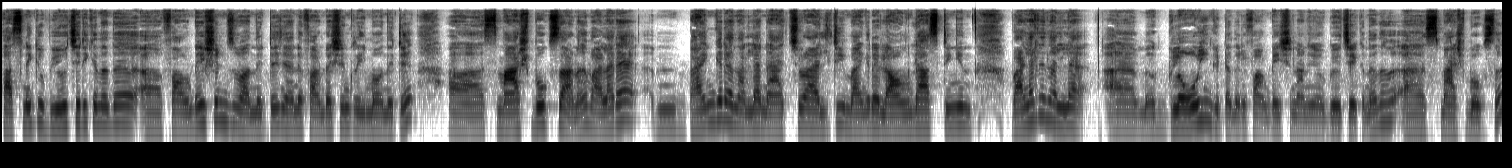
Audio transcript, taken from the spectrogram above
ഫസ്റ്റിനേക്ക് ഉപയോഗിച്ചിരിക്കുന്നത് ഫൗണ്ടേഷൻസ് വന്നിട്ട് ഞാൻ ഫൗണ്ടേഷൻ ക്രീം വന്നിട്ട് സ്മാഷ് ബോക്സ് ആണ്. വളരെ ഭയങ്കര നല്ല നാച്ചുറാലിറ്റിയും ഭയങ്കര ലോങ് ലാസ്റ്റിങ്ങും വളരെ നല്ല ഗ്ലോയിങ് കിട്ടുന്ന ഒരു ഫൗണ്ടേഷനാണ് ഞാൻ ഉപയോഗിച്ചേക്കുന്നത്. സ്മാഷ് ബോക്സ്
